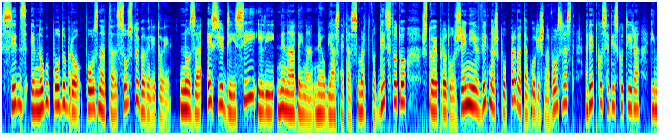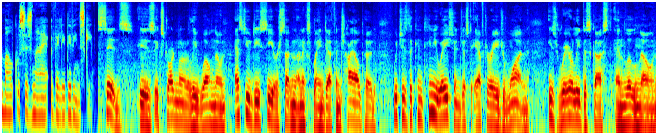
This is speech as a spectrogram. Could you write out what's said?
SIDS е многу подобро позната состојба, вели тој. Но за SUDC или ненадејна необјаснета смрт во детството, што е продолжение веднаш по првата годишна возраст, редко се дискутира и малку се знае, вели Девински. SIDS is extraordinarily well known. SUDC or sudden unexplained death in childhood, which is the continuation just after age 1 is rarely discussed and little known.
